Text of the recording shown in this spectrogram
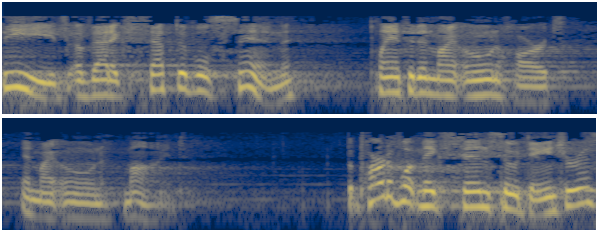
seeds of that acceptable sin planted in my own heart and my own mind. But part of what makes sin so dangerous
